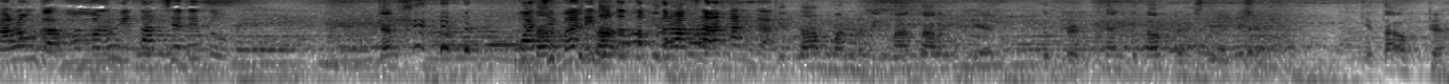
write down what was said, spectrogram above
Kalau nggak memenuhi target itu? Kan kewajiban itu tetap terlaksanakan nggak? kita menerima target itu berarti kan kita udah setuju. Kita udah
